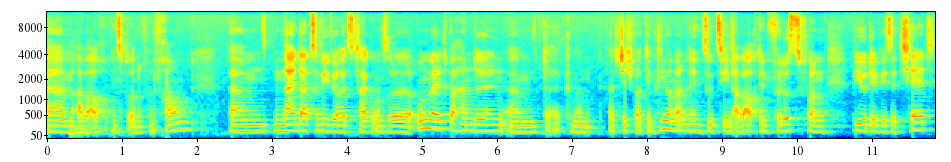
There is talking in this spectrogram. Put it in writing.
ähm, aber auch insbesondere von Frauen. Ähm, Nein dazu, wie wir heutzutage unsere Umwelt behandeln. Ähm, da kann man als Stichwort den Klimawandel hinzuziehen, aber auch den Verlust von Biodiversität,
